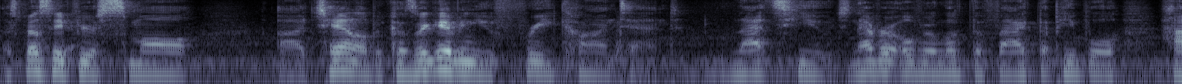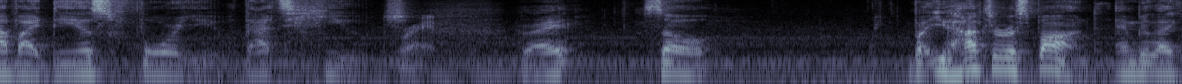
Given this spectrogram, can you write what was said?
especially if you're a small." uh, channel because they're giving you free content. And that's huge. Never overlook the fact that people have ideas for you. That's huge. Right. Right. So, but you have to respond and be like,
